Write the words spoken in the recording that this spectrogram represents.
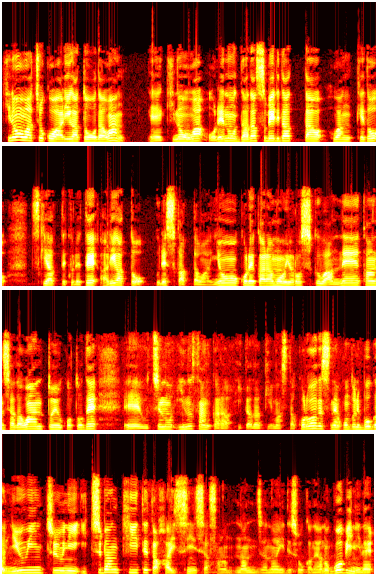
昨日はチョコありがとうだワン。えー昨日は俺のダダ滑りだったワンけど、付き合ってくれてありがとう。嬉しかったワンよ。これからもよろしくワンね。感謝だワン。ということで、えーうちの犬さんからいただきました。これはですね、本当に僕が入院中に一番聞いてた配信者さんなんじゃないでしょうかね。あの語尾にね、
